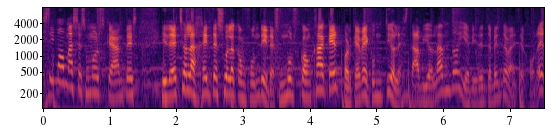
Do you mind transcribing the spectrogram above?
muchísimo más Smurfs que antes y de hecho la gente suele confundir Smurf con hacker porque ve que un tío le está violando y evidentemente va a decir, joder,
